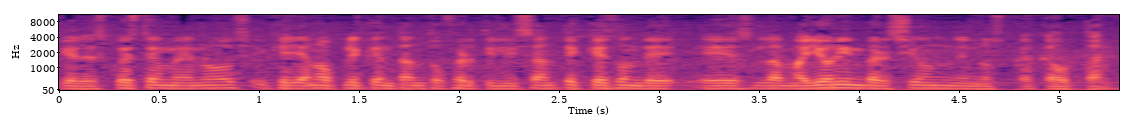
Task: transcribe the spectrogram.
que les cueste menos y que ya no apliquen tanto fertilizante que es donde es la mayor inversión en los cacautales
